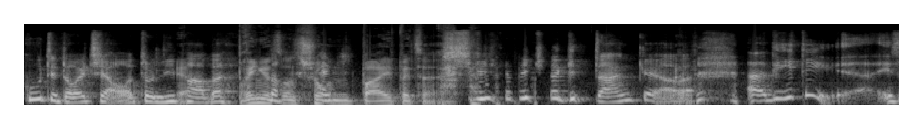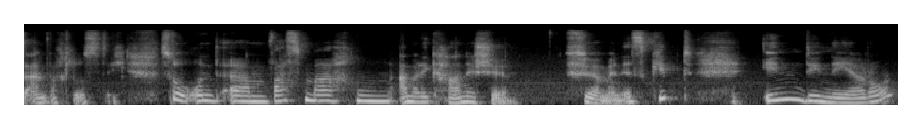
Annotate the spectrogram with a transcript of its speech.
gute deutsche Autoliebhaber. Ja, bring es uns schon bei, bitte. Schwieriger Gedanke, aber äh, die Idee ist einfach lustig. So, und ähm, was machen amerikanische Firmen? Es gibt Indinero,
